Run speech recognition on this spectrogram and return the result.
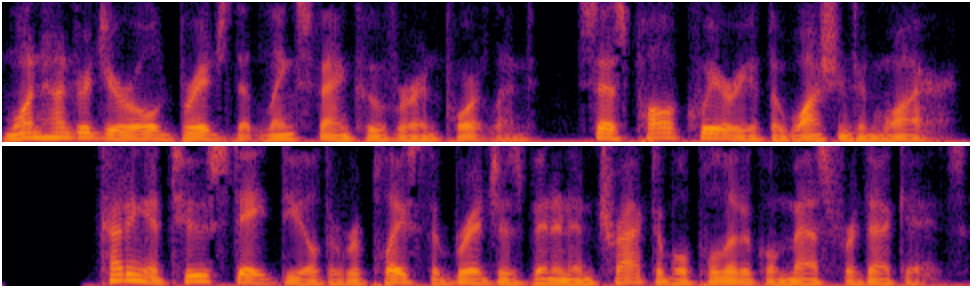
100 year old bridge that links Vancouver and Portland, says Paul Queary at the Washington Wire. Cutting a two state deal to replace the bridge has been an intractable political mess for decades.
